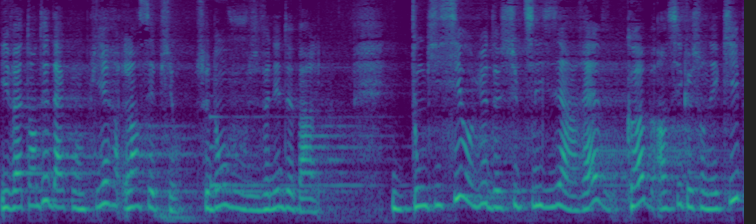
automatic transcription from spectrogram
Il va tenter d'accomplir l'inception, ce dont vous venez de parler. Donc ici, au lieu de subtiliser un rêve, Cobb ainsi que son équipe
